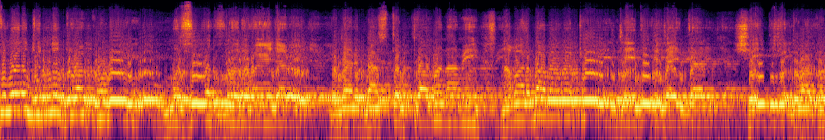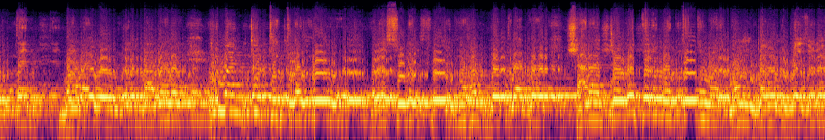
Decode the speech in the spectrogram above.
তোমার জন্য দোয়া করে, মুসিবত দূর হয়ে যাবে। এটার বাস্তব প্রমাণ আমি আমার বাবা আমাকে যেই দিকে যাইতেন সেই দিকে দোয়া করতেন। বাবাই বলতেন বাবার ইমানটা ঠিক রাখো, রসুলের মহব্বত রাখো। সারা জগতের মধ্যে তোমার ঘণ্টা উঠবে জোরে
